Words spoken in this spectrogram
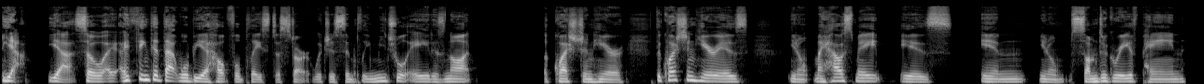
Yeah, yeah, so I, I, think that that will be a helpful place to start, which is simply mutual aid is not a question here. The question here is, you know, my housemate is in, you know, some degree of pain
